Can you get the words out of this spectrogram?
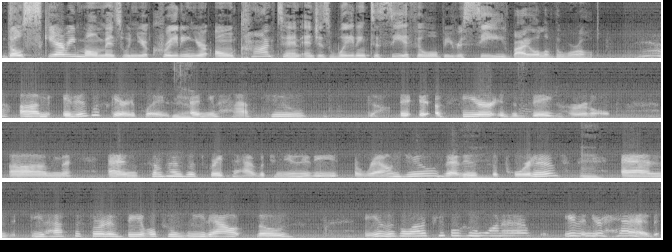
those scary moments when you're creating your own content and just waiting to see if it will be received by all of the world? Um, it is a scary place, Yeah. and you have to. It, it, a fear is a big hurdle, um, and sometimes it's great to have a community around you that is supportive, Mm. and you have to sort of be able to weed out those. You know, there's a lot of people who want to get in your head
